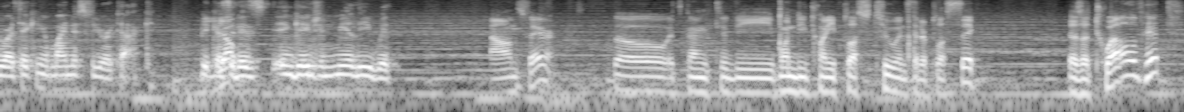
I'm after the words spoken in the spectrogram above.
You are taking a minus for your attack because Yup. it is engaged in melee with. Sounds fair. So it's going to be 1d20 plus 2 instead of plus 6. Does a 12 hit?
